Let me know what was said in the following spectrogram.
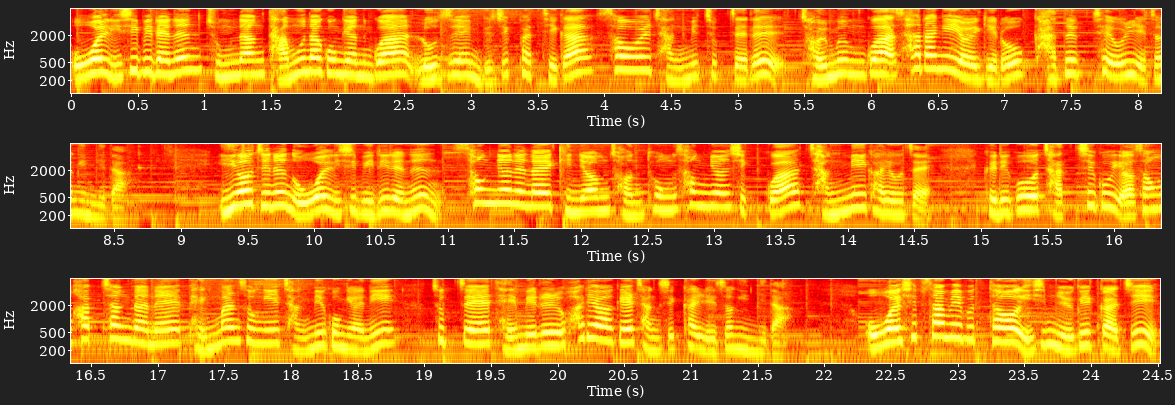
5월 20일에는 중랑 다문화 공연과 로즈앤 뮤직 파티가 서울 장미 축제를 젊음과 사랑의 열기로 가득 채울 예정입니다. 이어지는 5월 21일에는 성년의 날 기념 전통 성년식과 장미 가요제, 그리고 자치구 여성 합창단의 백만송이 장미 공연이 축제의 대미를 화려하게 장식할 예정입니다. 5월 13일부터 26일까지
